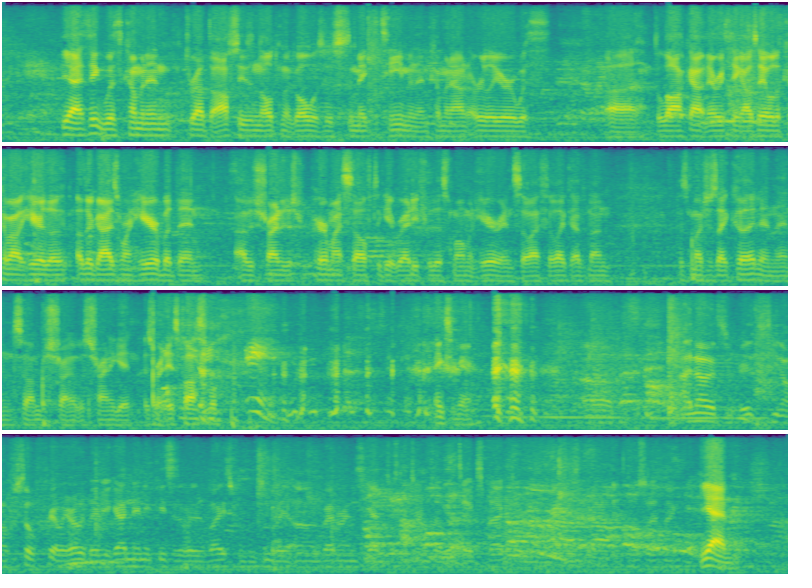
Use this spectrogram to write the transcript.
Yeah, I think with coming in throughout the offseason, the ultimate goal was just to make the team, and then coming out earlier with uh, the lockout and everything, I was able to come out here. The other guys weren't here, but then I was trying to just prepare myself to get ready for this moment here, and so I feel like I've done as much as I could, and then so I'm just trying was trying to get as ready as possible. Thanks, Amir. Um, I know it's, it's you know so fairly early, but have you gotten any pieces of advice from some of the um, veterans yet, just in terms of what to expect or? Yeah,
